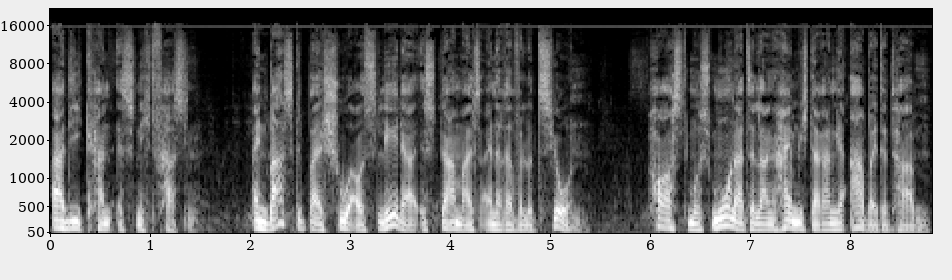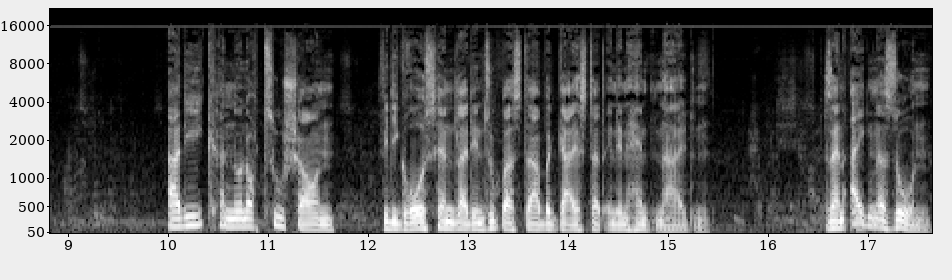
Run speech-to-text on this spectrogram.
Adi kann es nicht fassen. Ein Basketballschuh aus Leder ist damals eine Revolution. Horst muss monatelang heimlich daran gearbeitet haben. Adi kann nur noch zuschauen, wie die Großhändler den Superstar begeistert in den Händen halten. Sein eigener Sohn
